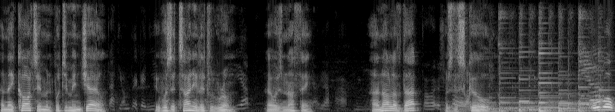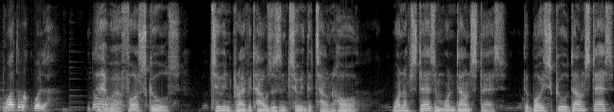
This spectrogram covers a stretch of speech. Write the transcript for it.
and they caught him and put him in jail. It was a tiny little room. There was nothing. And all of that was the school. Hubo cuatro escuelas. There were four schools, two in private houses and two in the town hall, one upstairs and one downstairs, the boys' school downstairs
